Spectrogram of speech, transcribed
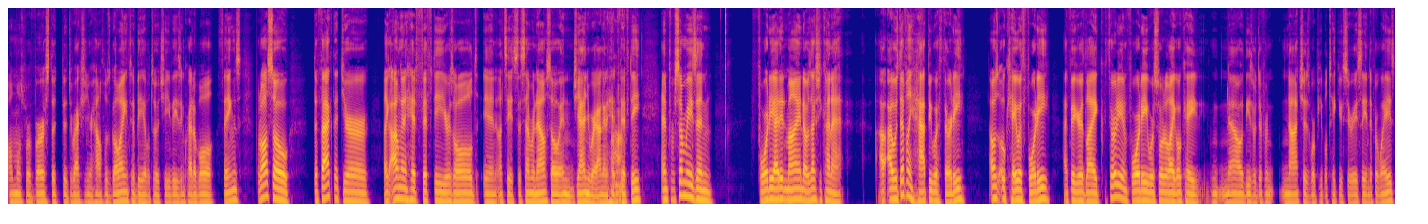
almost reverse the, the direction your health was going to be able to achieve these incredible things. But also the fact that you're like I'm gonna hit 50 years old in let's say it's December now, so in January I'm gonna hit Uh-huh. 50, and for some reason 40 I didn't mind. I was actually kind of I, I was definitely happy with 30. I was okay with 40. I figured like 30 and 40 were sort of like, okay, now these are different notches where people take you seriously in different ways.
